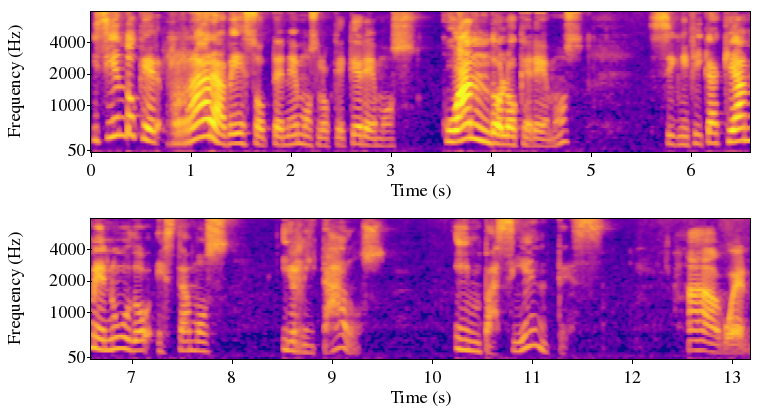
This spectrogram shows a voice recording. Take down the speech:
Y siendo que rara vez obtenemos lo que queremos, cuando lo queremos, significa que a menudo estamos irritados, impacientes. Ah, bueno.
